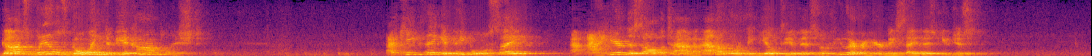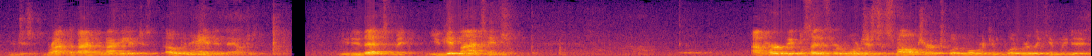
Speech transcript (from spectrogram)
God's will is going to be accomplished. I keep thinking people will say, I, hear this all the time, and I don't want to be guilty of this. So if you ever hear me say this, you just, you just right in the back of my head, just open-handed now. Just, you do that to me. You get my attention. I've heard people say this, we're just a small church. What more can, what really can we do?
